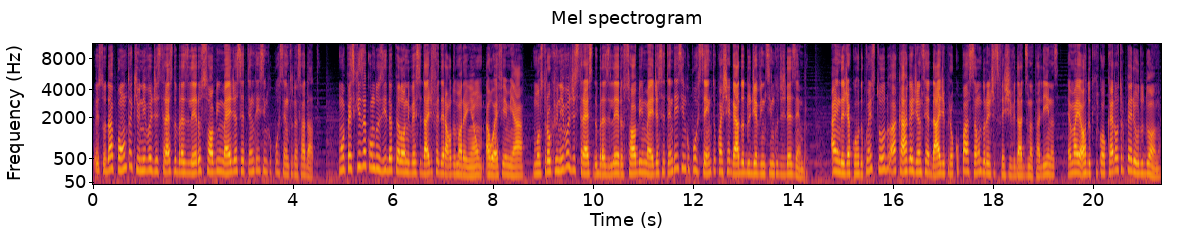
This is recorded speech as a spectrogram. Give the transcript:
O estudo aponta que o nível de estresse do brasileiro sobe em média 75% nessa data. Uma pesquisa conduzida pela Universidade Federal do Maranhão, a UFMA, mostrou que o nível de estresse do brasileiro sobe em média 75% com a chegada do dia 25 de dezembro. Ainda de acordo com o estudo, a carga de ansiedade e preocupação durante as festividades natalinas é maior do que em qualquer outro período do ano.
